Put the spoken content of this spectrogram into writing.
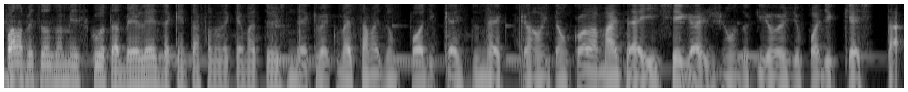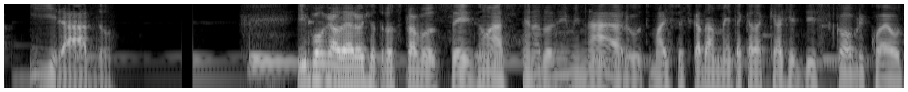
Fala pessoas, me escuta, beleza? Quem tá falando aqui é Matheus Neck, vai começar mais um podcast do Necão, então cola mais aí, chega junto que hoje o podcast tá irado. E bom galera, hoje eu trouxe pra vocês uma cena do anime Naruto, mais especificamente aquela que a gente descobre qual é o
